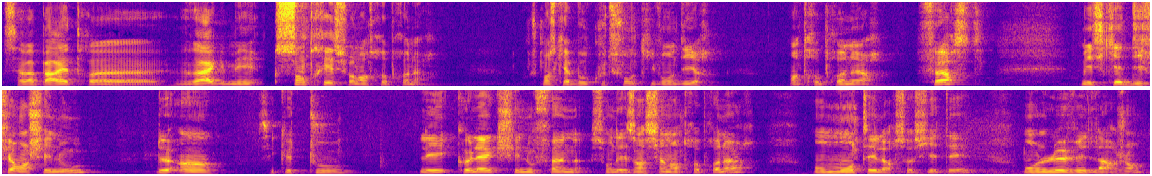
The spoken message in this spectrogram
Ça va paraître euh, vague, mais centré sur l'entrepreneur. Je pense qu'il y a beaucoup de fonds qui vont dire entrepreneur first, mais ce qui est différent chez nous, de un, c'est que tous les collègues chez nous Fund sont des anciens entrepreneurs, ont monté leur société, ont levé de l'argent,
